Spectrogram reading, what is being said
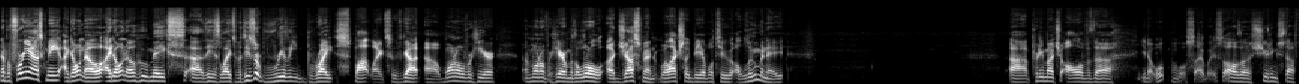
Now, before you ask me, I don't know. I don't know who makes uh, these lights, but these are really bright spotlights. We've got uh, one over here and one over here, and with a little adjustment, we'll actually be able to illuminate uh, pretty much all of the, you know, whoop, a little sideways, all the shooting stuff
